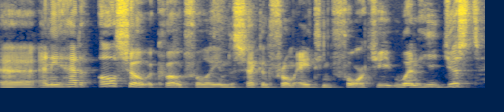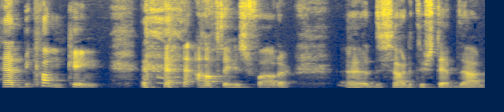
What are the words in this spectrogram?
uh, and he had also a quote from William II from 1840 when he just had become king after his father uh, decided to step down.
